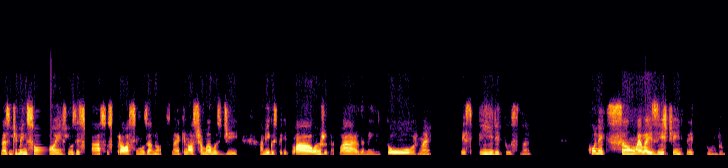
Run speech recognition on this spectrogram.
nas dimensões, nos espaços próximos a nós, né, que nós chamamos de amigo espiritual, anjo da guarda, mentor, né, espíritos, né, conexão, ela existe entre tudo.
